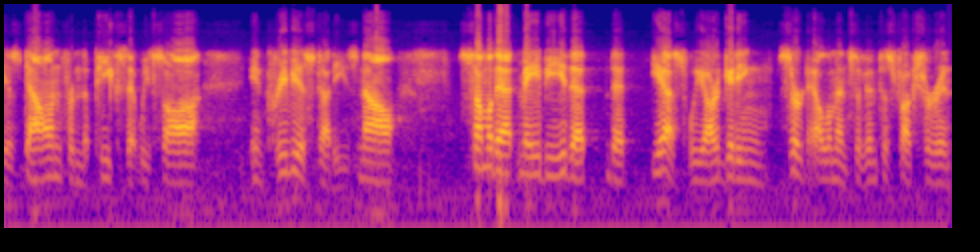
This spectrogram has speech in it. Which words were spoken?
is down from the peaks that we saw in previous studies. Now some of that may be that that yes, we are getting certain elements of infrastructure in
